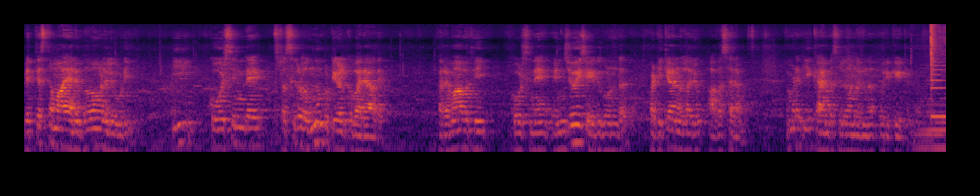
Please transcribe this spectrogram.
വ്യത്യസ്തമായ അനുഭവങ്ങളിലൂടെ ഈ കോഴ്സിന്റെ സ്ട്രെസ്സുകളൊന്നും കുട്ടികൾക്ക് വരാതെ പരമാവധി കോഴ്സിനെ എൻജോയ് ചെയ്തുകൊണ്ട് പഠിക്കാനുള്ള ഒരു അവസരം നമ്മുടെ ഈ ക്യാമ്പസിൽ നമ്മൾ ഇന്ന് ഒരുക്കിയിട്ടുണ്ട്.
